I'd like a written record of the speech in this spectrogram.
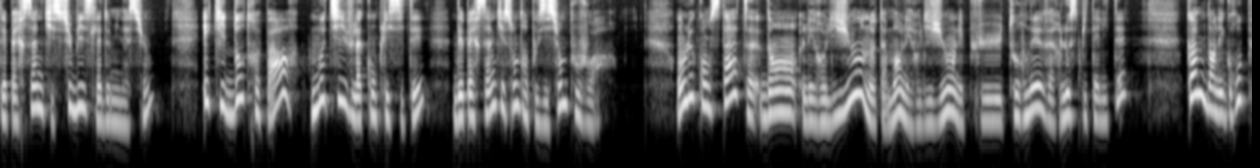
des personnes qui subissent la domination et qui d'autre part motive la complicité des personnes qui sont en position de pouvoir. On le constate dans les religions, notamment les religions les plus tournées vers l'hospitalité, comme dans les groupes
